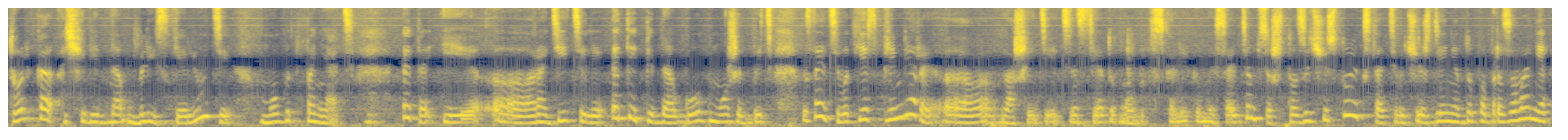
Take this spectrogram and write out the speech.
только, очевидно, близкие люди могут понять. Это и э, родители, это и педагог, может быть. Вы знаете, вот есть примеры э, в нашей деятельности, я думаю, вот с коллегой мы сойдемся, что зачастую, кстати, в учреждение доп. образования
